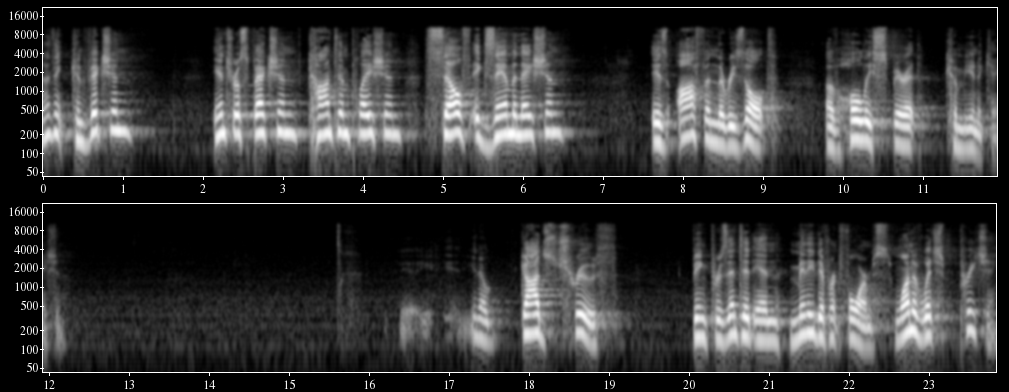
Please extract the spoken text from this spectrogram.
and I think conviction, introspection, contemplation, self examination is often the result of Holy Spirit communication. You know, God's truth being presented in many different forms, one of which preaching.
